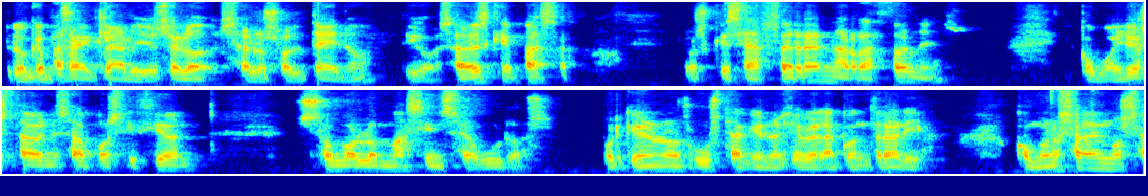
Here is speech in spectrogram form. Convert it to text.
Lo que pasa es que, claro, yo se lo, se lo solté, ¿no? Digo, ¿sabes qué pasa? Los que se aferran a razones, como yo estaba en esa posición, somos los más inseguros, porque no nos gusta que nos lleve la contraria. Como no sabemos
